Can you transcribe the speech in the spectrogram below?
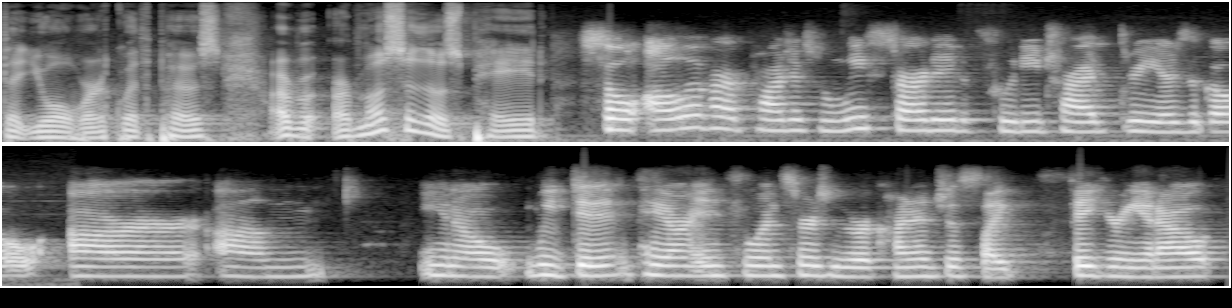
that you all work with post are, are most of those paid? So all of our projects when we started foodie tribe three years ago are um, you know we didn't pay our influencers. We were kind of just like figuring it out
